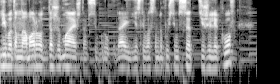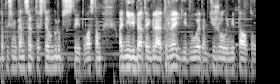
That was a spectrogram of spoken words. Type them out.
либо там наоборот дожимаешь там всю группу, да, и если у вас там, допустим, сет тяжеляков, допустим, концерт из трех групп состоит, у вас там одни ребята играют регги, двое там тяжелый металл, то,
